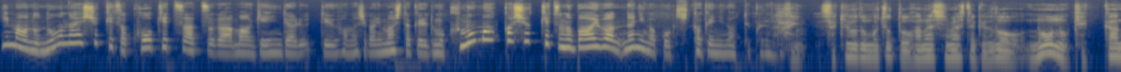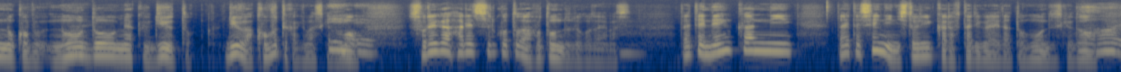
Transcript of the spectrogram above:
今あの脳内出血は高血圧がまあ原因であるっていう話がありましたけれども、くも膜下出血の場合は何がこうきっかけになってくるんですか？はい、先ほどもちょっとお話ししましたけれど、脳の血管のコブ、脳動脈瘤と、瘤はコブって書きますけども、ええ、それが破裂することがほとんどでございます。うん大体年間に大体1000人に1人から2人ぐらいだと思うんですけど、はい、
